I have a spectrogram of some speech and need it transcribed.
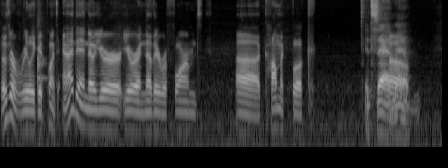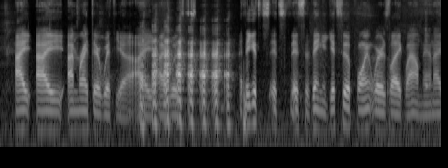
those are really good points, and I didn't know you're you're another reformed uh, comic book it's sad, um, man. I I I'm right there with you. I I was. I think it's it's it's the thing. It gets to a point where it's like, wow, man, I.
